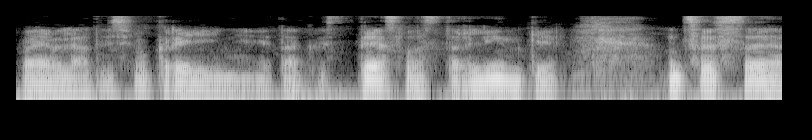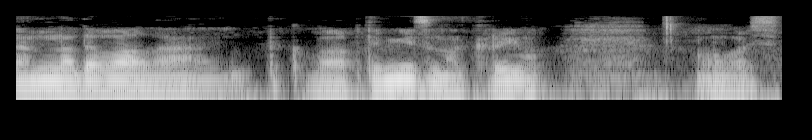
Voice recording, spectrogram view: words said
появлятися в Україні. І так ось Тесла, старлінки. Ну, це все надавало такого оптимізму, крил. Ось.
